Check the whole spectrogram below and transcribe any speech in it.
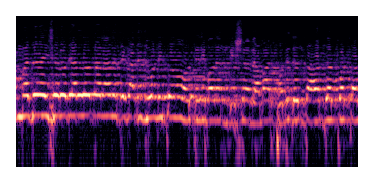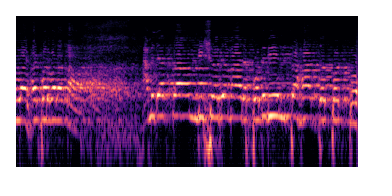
আম্মা জানা ঈশা রাদিয়াল্লাহু তাআলা থেকে হাদিস বর্ণিত, তিনি বলেন, বিশ্বনবী আমার প্রতিদিন তাহাজ্জুদ পড়তে আল্লাহ আকবার বলেন না। আমি দেখতাম বিশ্বনবী আমার প্রতিদিন তাহাজ্জুদ পড়তো।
